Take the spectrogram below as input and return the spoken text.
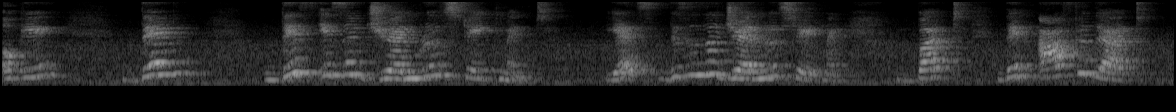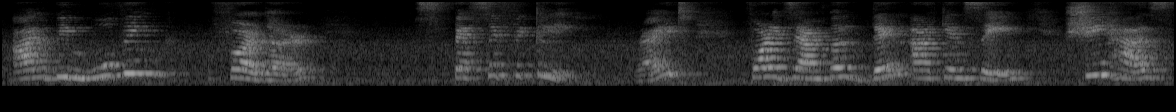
Okay? Then this is a general statement. Yes this is a general statement. But then after that I'll be moving further specifically right? For example then I can say she has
